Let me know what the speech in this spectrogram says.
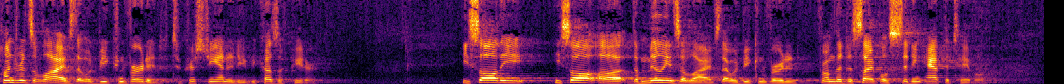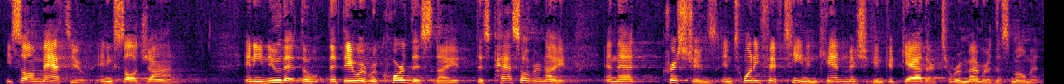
hundreds of lives that would be converted to Christianity because of Peter. He saw the, he saw, uh, the millions of lives that would be converted from the disciples sitting at the table. He saw Matthew and he saw John. And he knew that, the, that they would record this night, this Passover night, and that Christians in 2015 in Canton, Michigan could gather to remember this moment.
